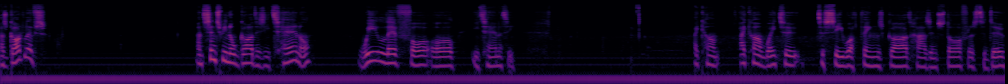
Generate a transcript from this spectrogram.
as God lives. And since we know God is eternal, we live for all eternity. I can't I can't wait to to see what things God has in store for us to do.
